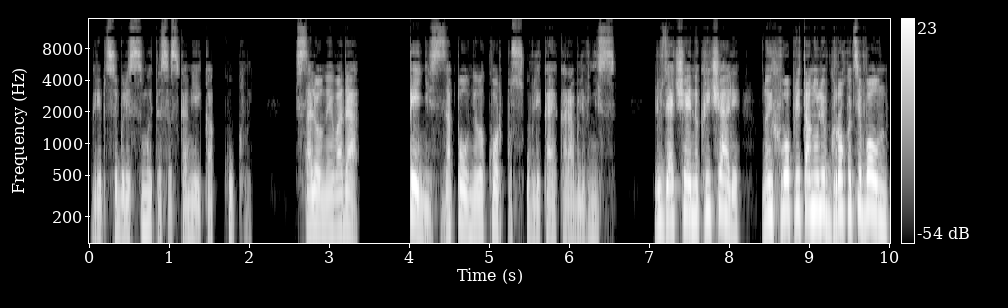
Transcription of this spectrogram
Гребцы были смыты со скамей, как куклы. Соленая вода, пенись, заполнила корпус, увлекая корабль вниз. Люди отчаянно кричали, но их вопли тонули в грохоте волн,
